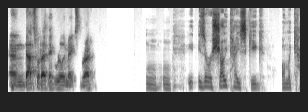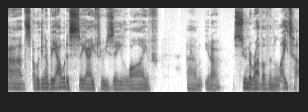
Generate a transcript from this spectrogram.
and that's what i think really makes the record. Mm-hmm. is there a showcase gig on the cards? Are we going to be able to see A through Z live, um, you know, sooner rather than later?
